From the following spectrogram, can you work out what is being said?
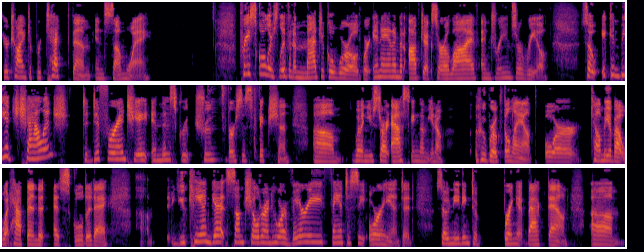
You're trying to protect them in some way. Preschoolers live in a magical world where inanimate objects are alive and dreams are real. So it can be a challenge to differentiate in this group truth versus fiction um, when you start asking them you know who broke the lamp or tell me about what happened at, at school today. Um, you can get some children who are very fantasy oriented so needing to bring it back down. Um,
